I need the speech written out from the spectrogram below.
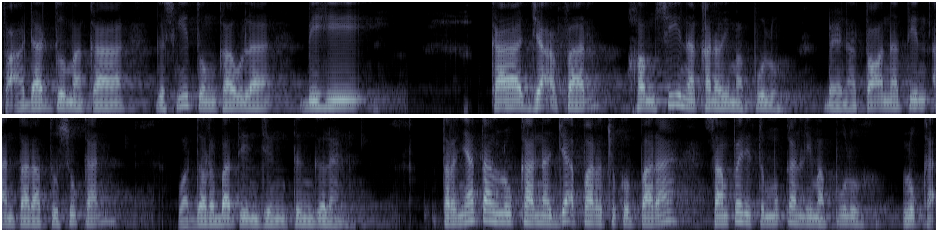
Fa adadtu maka geus ngitung kaula bihi ka Ja'far khamsina kana 50 baina ta'natin antara tusukan wa darbatin jeung tenggelan. Ternyata lukana Ja'far cukup parah sampai ditemukan 50 luka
